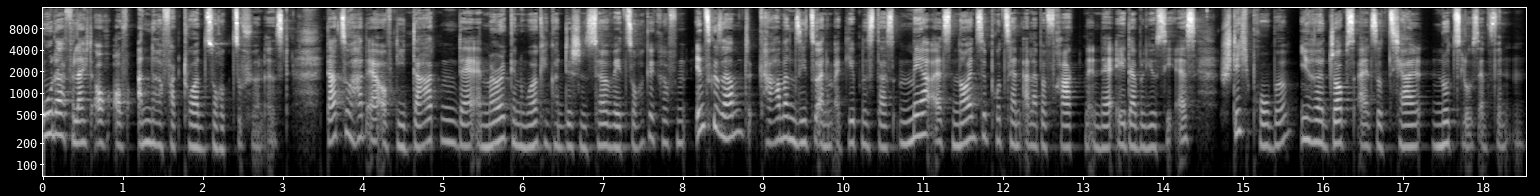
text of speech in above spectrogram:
oder vielleicht auch auf andere Faktoren zurückzuführen ist. Dazu hat er auf die Daten der American Working Conditions Survey zurückgegriffen. Insgesamt kamen sie zu einem Ergebnis, dass mehr als 19 Prozent aller Befragten in der AWCS Stichprobe ihre Jobs als sozial nutzlos empfinden.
